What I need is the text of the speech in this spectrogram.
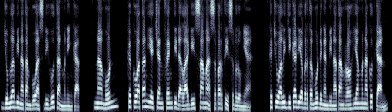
jumlah binatang buas di hutan meningkat. Namun, kekuatan Ye Chen Feng tidak lagi sama seperti sebelumnya. Kecuali jika dia bertemu dengan binatang roh yang menakutkan,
